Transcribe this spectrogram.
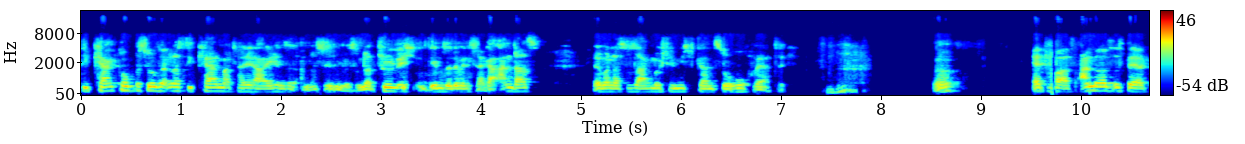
die Kernkompression ist anders, die Kernmaterialien sind anders. Und natürlich, in dem Sinne, wenn ich sage anders, wenn man das so sagen möchte, nicht ganz so hochwertig. Mhm. Ja. Etwas anderes ist der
